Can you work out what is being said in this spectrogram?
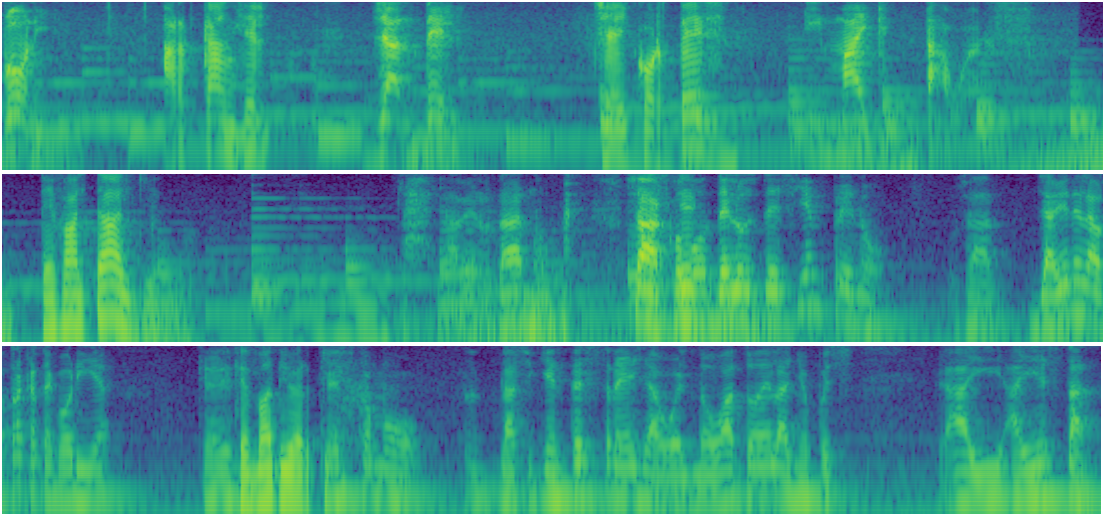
Bunny, Arcángel, Yandel Jay Cortés. y Mike Towers. ¿Te falta alguien? La verdad no. O sea, Es como que- de los de siempre no. O sea, ya viene la otra categoría que es, Que es más divertida. que es como la siguiente estrella o el novato del año, pues ahí, ahí están.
